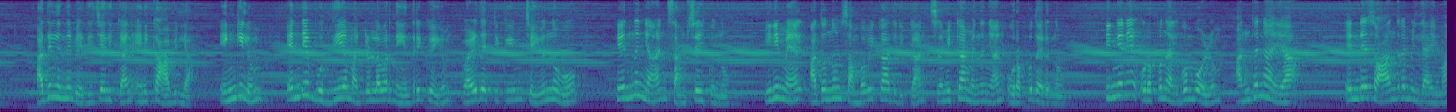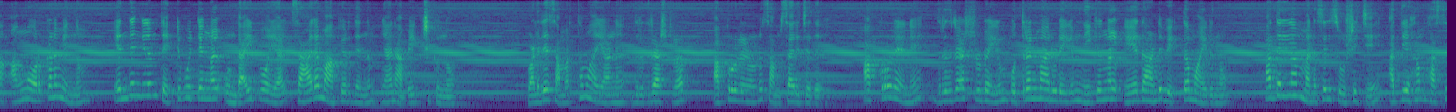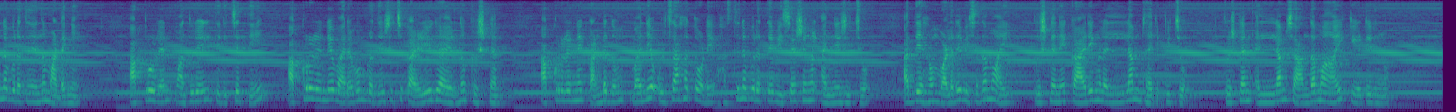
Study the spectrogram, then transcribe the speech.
അതിൽ നിന്ന് വ്യതിചലിക്കാൻ എനിക്കാവില്ല. എങ്കിലും എന്റെ ബുദ്ധിയെ മറ്റുള്ളവർ നിയന്ത്രിക്കുകയും വഴിതെറ്റിക്കുകയും ചെയ്യുന്നുവോ എന്ന് ഞാൻ സംശയിക്കുന്നു. ഇനിമേൽ അതൊന്നും സംഭവിക്കാതിരിക്കാൻ ശ്രമിക്കാമെന്ന് ഞാൻ ഉറപ്പു തരുന്നു. ഇങ്ങനെ ഉറപ്പ് നൽകുമ്പോഴും അന്ധനായ എന്റെ സ്വാതന്ത്ര്യമില്ലായ്മ അങ്ങ് ഓർക്കണമെന്നും എന്തെങ്കിലും തെറ്റുകുറ്റങ്ങൾ ഉണ്ടായിപ്പോയാൽ സാരമാക്കരുതെന്നും ഞാൻ അപേക്ഷിക്കുന്നു. വളരെ സമർത്ഥമായാണ് ധൃതരാഷ്ട്രർ അക്രൂരനോട് സംസാരിച്ചത്. അക്രൂരന് ധൃതരാഷ്ട്രരുടെയും പുത്രന്മാരുടെയും നീക്കങ്ങൾ ഏതാണ്ട് വ്യക്തമായിരുന്നു. അതെല്ലാം മനസ്സിൽ സൂക്ഷിച്ച് അദ്ദേഹം ഹസ്തിനപുരത്ത് നിന്ന് മടങ്ങി. അക്രൂരൻ മധുരയിൽ തിരിച്ചെത്തി അക്രൂരന്റെ വരവും പ്രതീക്ഷിച്ച് കഴിയുകയായിരുന്നു കൃഷ്ണൻ. അക്രൂരനെ കണ്ടതും വലിയ ഉത്സാഹത്തോടെ ഹസ്തിനപുരത്തെ വിശേഷങ്ങൾ അന്വേഷിച്ചു. അദ്ദേഹം വളരെ വിശദമായി കൃഷ്ണനെ കാര്യങ്ങളെല്ലാം ധരിപ്പിച്ചു. കൃഷ്ണൻ എല്ലാം ശാന്തമായി കേട്ടിരുന്നു.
